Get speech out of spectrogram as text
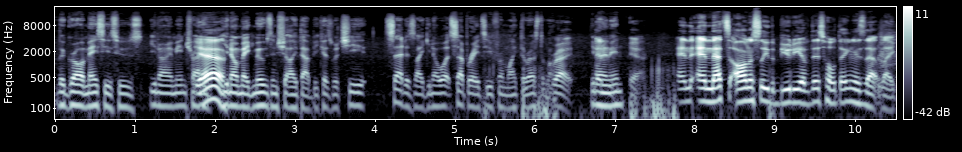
the girl at Macy's who's you know what I mean trying Yeah. to you know make moves and shit like that because what she said is like you know what separates you from like the rest of them. Right. You know what I mean? Yeah. And and that's honestly the beauty of this whole thing is that like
